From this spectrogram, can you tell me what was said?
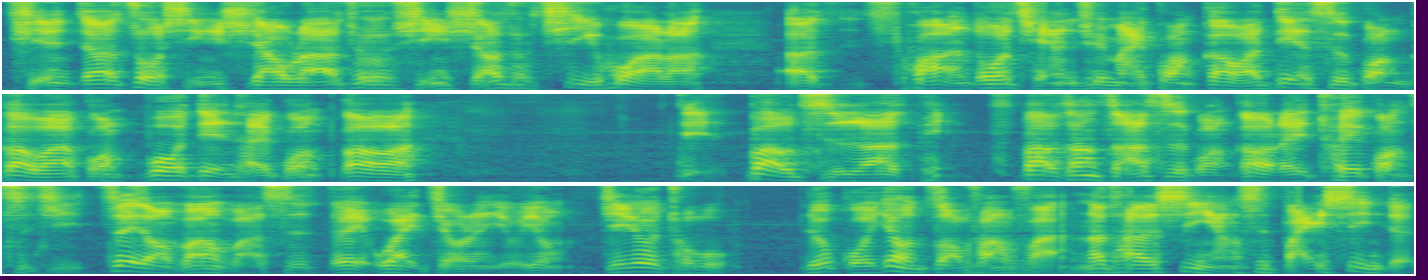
请人家做行销啦，做行销做企划啦，呃，花很多钱去买广告啊，电视广告啊，广播电台广告啊，报纸啊，报章杂志广告来推广自己，这种方法是对外交人有用。基督徒如果用这种方法，那他的信仰是白信的，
